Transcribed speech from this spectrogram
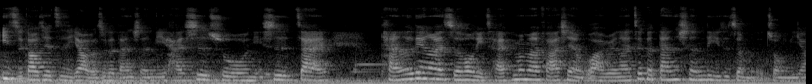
一直告诫自己要有这个单身力，还是说你是在谈了恋爱之后，你才慢慢发现，哇，原来这个单身力是这么的重要？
